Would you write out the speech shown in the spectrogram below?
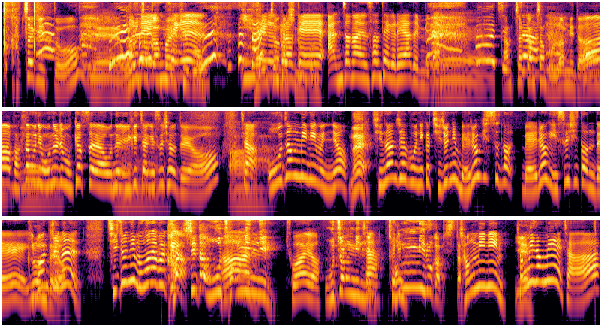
갑자기 또 예, 오른쪽 원래 깜빡이 켜고 인생은 그렇게 안전한 선택을 해야 됩니다. 네, 깜짝깜짝 놀랍니다. 아, 박상우님 예. 오늘 좀 웃겼어요. 오늘 네. 일기장에 쓰셔도 돼요. 아. 자, 오정미님은요. 네. 지난주에 보니까 지조님 매력 있으 매력 있으시던데 이번. 주는 지조님 응원해볼게요. 갑시다 오정민님, 아, 좋아요. 오정민님, 자, 정미로 갑시다. 정미님, 예. 정미 정미. 자,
